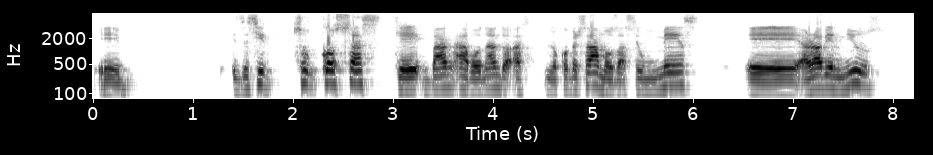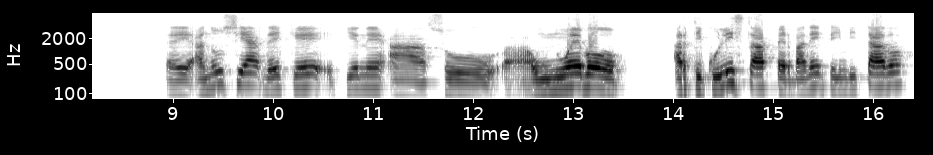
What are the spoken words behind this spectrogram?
es decir, son cosas que van abonando, lo conversábamos hace un mes, Arabian News eh, anuncia de que tiene a, su, un nuevo articulista permanente invitado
